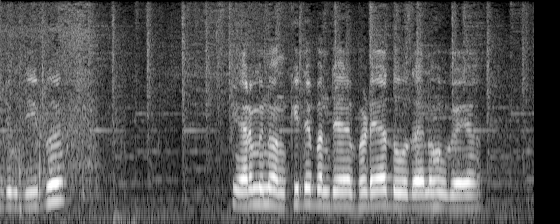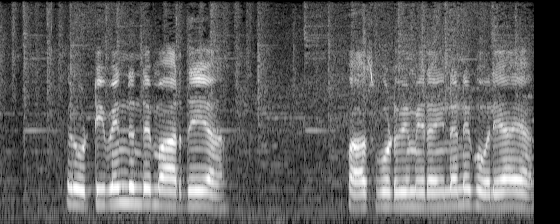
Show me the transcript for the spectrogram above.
ਜਗਦੀਪ ਯਾਰ, ਮੈਨੂੰ ਅੰਕੀ ਦੇ ਬੰਦੇ ਨੇ ਫੜਿਆ, ਦੋ ਦਿਨ ਹੋ ਗਏ ਆ। ਰੋਟੀ ਵੀ ਨਹੀਂ ਦਿੰਦੇ, ਮਾਰਦੇ ਆ। ਪਾਸਪੋਰਟ ਵੀ ਮੇਰਾ ਇਹਨਾਂ ਨੇ ਖੋਲਿਆ ਆ।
